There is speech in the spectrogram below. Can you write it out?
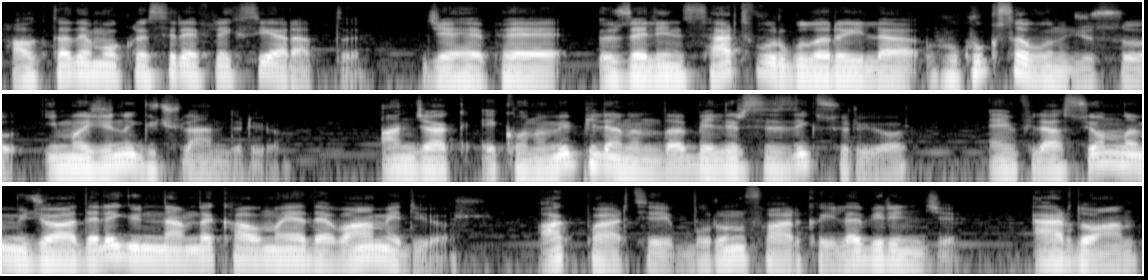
halkta demokrasi refleksi yarattı. CHP, Özel'in sert vurgularıyla hukuk savunucusu imajını güçlendiriyor. Ancak ekonomi planında belirsizlik sürüyor, enflasyonla mücadele gündemde kalmaya devam ediyor. AK Parti burun farkıyla birinci. Erdoğan,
